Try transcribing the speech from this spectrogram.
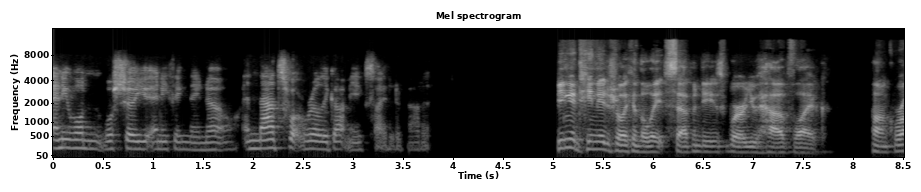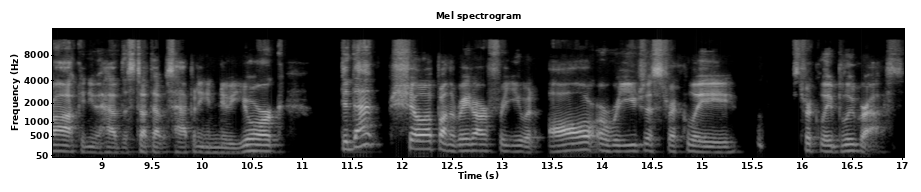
anyone will show you anything they know, and that's what really got me excited about it. being a teenager like in the late 70s where you have like punk rock and you have the stuff that was happening in New York, did that show up on the radar for you at all, or were you just strictly strictly bluegrass?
